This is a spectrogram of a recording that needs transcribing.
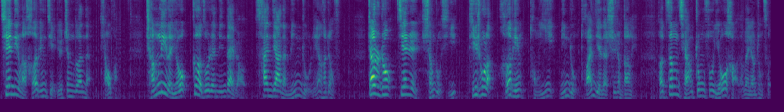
签订了和平解决争端的条款。成立了由各族人民代表参加的民主联合政府，张治中兼任省主席，提出了和平、统一、民主、团结的施政纲领和增强中苏友好的外交政策，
